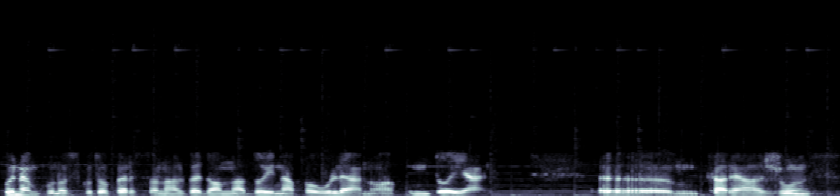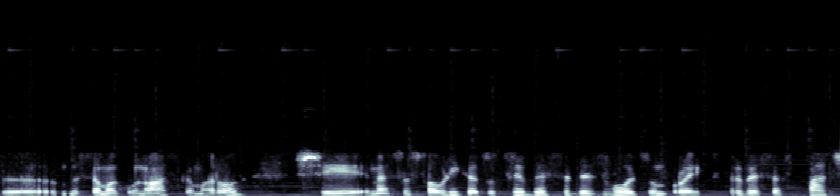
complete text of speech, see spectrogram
Până am cunoscut-o personal pe doamna Doina Păuleanu, acum 2 ani, uh, care a ajuns uh, să mă cunoască, mă rog, și mi-a spus, Paulică, tu trebuie să dezvolți un proiect, trebuie să faci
